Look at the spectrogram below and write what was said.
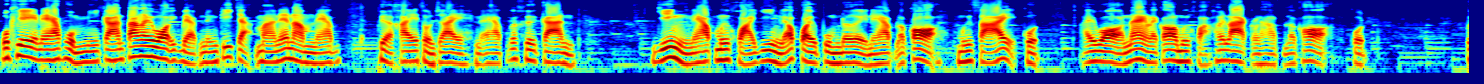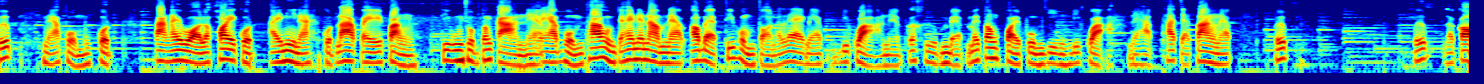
โอเคนะครับผมมีการตั้งไอวอลอีกแบบหนึ่งที่จะมาแนะนำนะครับเผื่อใครสนใจนะครับก็คือการยิงนะครับมือขวายิงแล้วปล่อยปุ่มเลยนะครับ แล้วก็มือซ้ายกดไอวอลนั่งแล้วก็มือขวาค่อยลากนะครับ แล้วก็กดปุ๊บนะครับผมกดตั้งไอวอลแล้วค่อยกดไอนี่นะ กดลากไปฝั่งที่คุณผู้ชมต้องการนะครับผมถ้าผมจะให้แนะนำนะครับเอาแบบที่ผมสอนนั่นแรกนะครับดีกว่านะครับก็คือแบบไม่ต้องปล่อยปุ่มยิงดีกว่านะครับ ถ้าจะตั้งนะครับปุ๊บ ปุ๊บแล้วก็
